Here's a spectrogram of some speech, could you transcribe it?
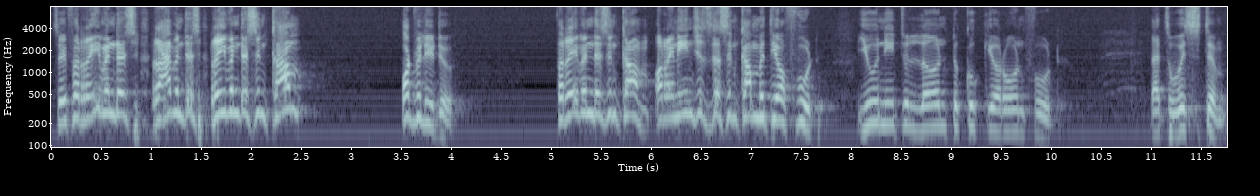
So if a raven does, raven does, raven doesn't come, what will you do? If a raven doesn't come or an angel doesn't come with your food, you need to learn to cook your own food. That's wisdom.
